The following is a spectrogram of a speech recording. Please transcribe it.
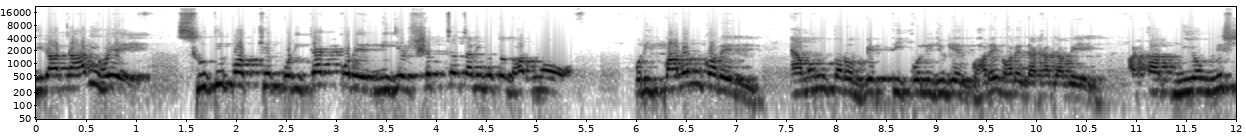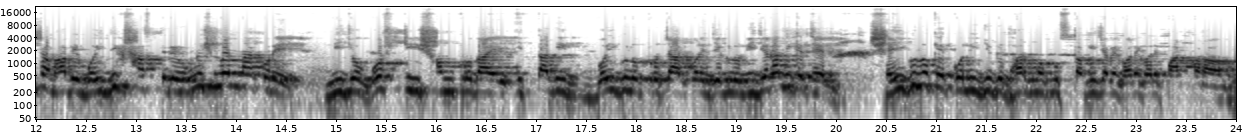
নিরাচারী হয়ে শ্রুতিপথকে পরিত্যাগ করে নিজের স্বেচ্ছাচারী মতো ধর্ম পরিপালন করেন। এমনতর ব্যক্তি কলিযুগের ঘরে ঘরে দেখা যাবে। অর্থাৎ নিয়ম নিষ্ঠাভাবে বৈদিক শাস্ত্রের অনুশীলন না করে নিজ গোষ্ঠী, সম্প্রদায় ইত্যাদি বইগুলো প্রচার করে যেগুলো নিজেরা লিখেছেন, সেইগুলোকে কলিযুগে ধর্ম পুস্তক হিসাবে ঘরে ঘরে পাঠ করা হবে।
